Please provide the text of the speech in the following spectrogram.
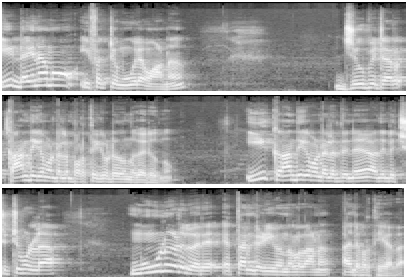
ഈ ഡൈനാമോ ഇഫക്റ്റ് മൂലമാണ് ജൂപ്പിറ്റർ കാന്തിക മണ്ഡലം പുറത്തേക്ക് വിട്ടതെന്ന് കരുതുന്നു. ഈ കാന്തിക മണ്ഡലത്തിന് അതിന്റെ ചുറ്റുമുള്ള മൂണുകളിൽ വരെ എത്താൻ കഴിയുമെന്നുള്ളതാണ് അതിന്റെ പ്രത്യേകത.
